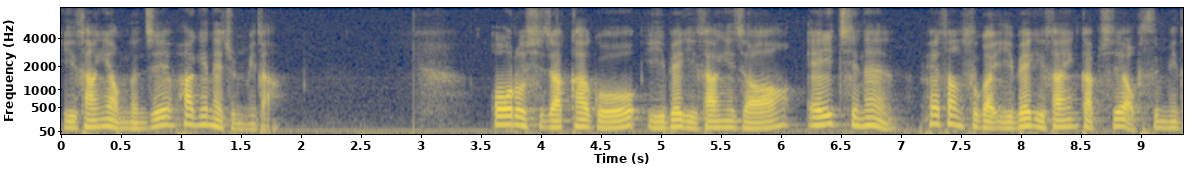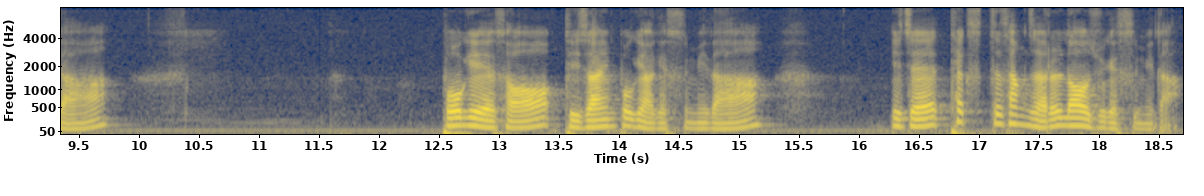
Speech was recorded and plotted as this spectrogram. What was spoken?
이상이 없는지 확인해 줍니다. O로 시작하고 200 이상이죠. H는 회선수가 200 이상인 값이 없습니다. 보기에서 디자인 보기 하겠습니다. 이제 텍스트 상자를 넣어 주겠습니다.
